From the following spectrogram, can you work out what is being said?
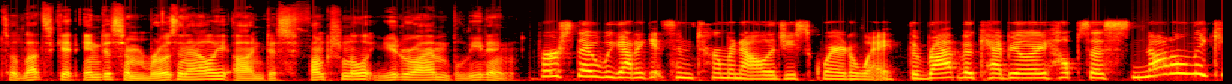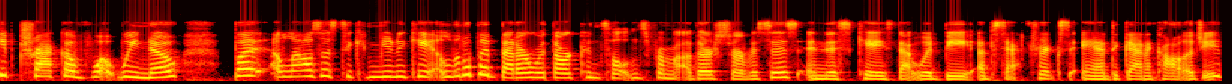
So let's get into some Rosanelli on dysfunctional uterine bleeding. First, though, we got to get some terminology squared away. The right vocabulary helps us not only keep track of what we know, but allows us to communicate a little bit better with our consultants from other services. In this case, that would be obstetrics and gynecology.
